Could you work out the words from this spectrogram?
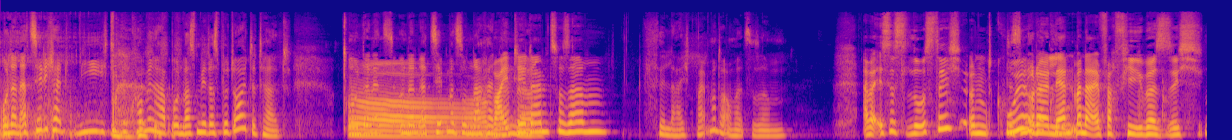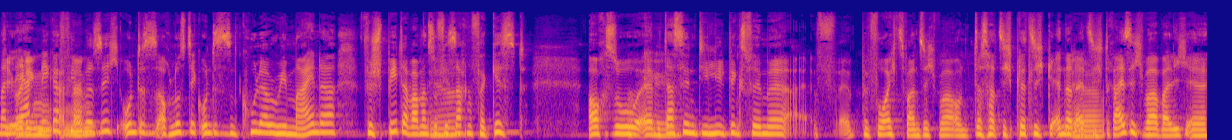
Und dann erzähle ich halt, wie ich die bekommen habe und was mir das bedeutet hat. Und dann, erz- und dann erzählt man so nacheinander. Weint ihr dann zusammen? Vielleicht weint man da auch mal zusammen. Aber ist es lustig und cool oder cool. lernt man da einfach viel über sich? Man über lernt mega viel anderen? über sich und es ist auch lustig und es ist ein cooler Reminder für später, weil man so viele Sachen vergisst. Auch so, ähm, das sind die Lieblingsfilme, äh, äh, bevor ich 20 war. Und das hat sich plötzlich geändert, als Ja. ich 30 war, weil ich äh,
